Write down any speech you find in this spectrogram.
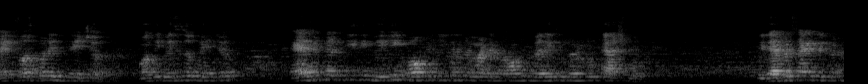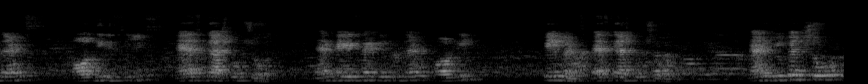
Like first one is nature. On the basis of nature, as you can see the making of receipts and payment account is very similar to cash book. The debit side represents all the receipts as cash book shows and credit side represents all the payments as cash book shows. And you can show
